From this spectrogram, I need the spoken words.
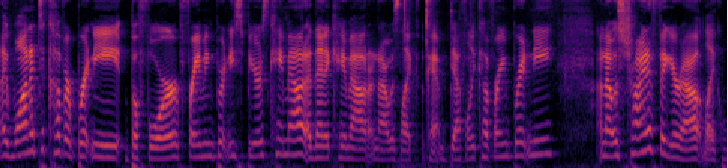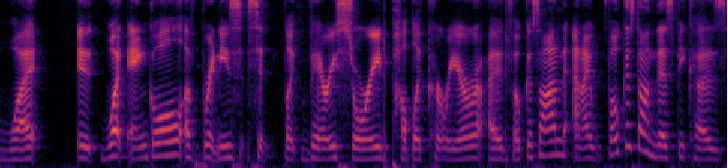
I wanted to cover Britney before Framing Britney Spears came out, and then it came out, and I was like, okay, I'm definitely covering Britney. And I was trying to figure out like what it, what angle of Britney's like very storied public career I'd focus on, and I focused on this because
